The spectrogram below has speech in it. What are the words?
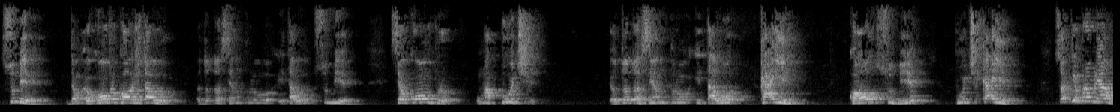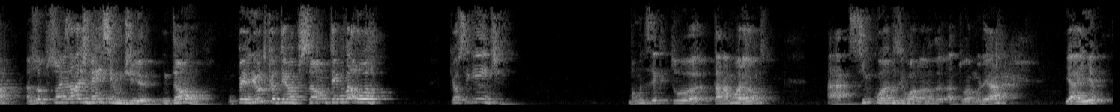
subir. Então, eu compro call de Itaú, eu estou torcendo para o Itaú subir. Se eu compro uma put, eu estou torcendo para o Itaú cair. Call subir, put cair. Só que tem um problema. As opções elas vencem um dia. Então, o período que eu tenho opção tem um valor. Que é o seguinte. Vamos dizer que tu está namorando há cinco anos enrolando a tua mulher, e aí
